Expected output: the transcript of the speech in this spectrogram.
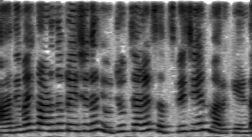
ആദ്യമായി കാണുന്ന പ്രേക്ഷകർ യൂട്യൂബ് ചാനൽ സബ്സ്ക്രൈബ് ചെയ്യാൻ മറക്കേണ്ട.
